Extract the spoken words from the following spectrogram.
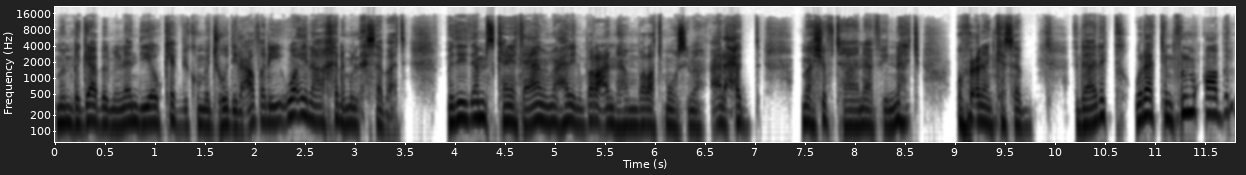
من بقابل من الأندية وكيف بيكون مجهودي العضلي وإلى آخره من الحسابات. مدريد أمس كان يتعامل مع هذه المباراة عنها مباراة موسمة. على حد ما شفتها أنا في النهج وفعلا كسب ذلك. ولكن في المقابل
